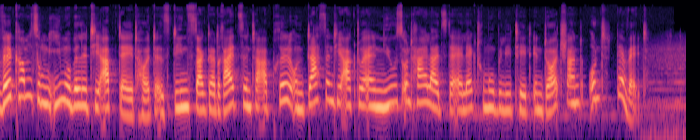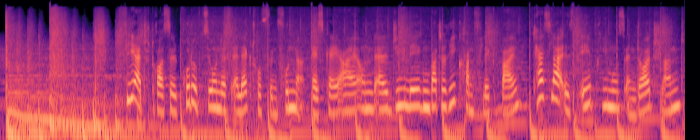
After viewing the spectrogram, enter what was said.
Willkommen zum E-Mobility Update. Heute ist Dienstag, der 13. April und das sind die aktuellen News und Highlights der Elektromobilität in Deutschland und der Welt. Fiat drosselt Produktion des Elektro 500. SKI und LG legen Batteriekonflikt bei. Tesla ist E-Primus in Deutschland.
